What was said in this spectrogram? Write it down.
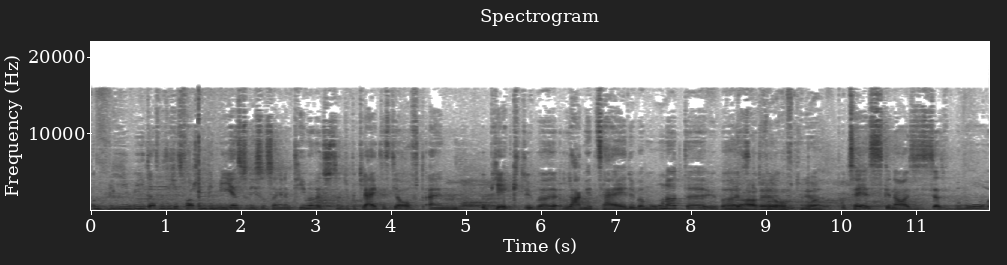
Und wie, wie darf man sich jetzt vorstellen, wie näherst du dich sozusagen einem Thema, weil du begleitest ja oft ein Objekt über lange Zeit, über Monate, über Jahre also oft, ja. Prozess, genau. Also, ist, also wo,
